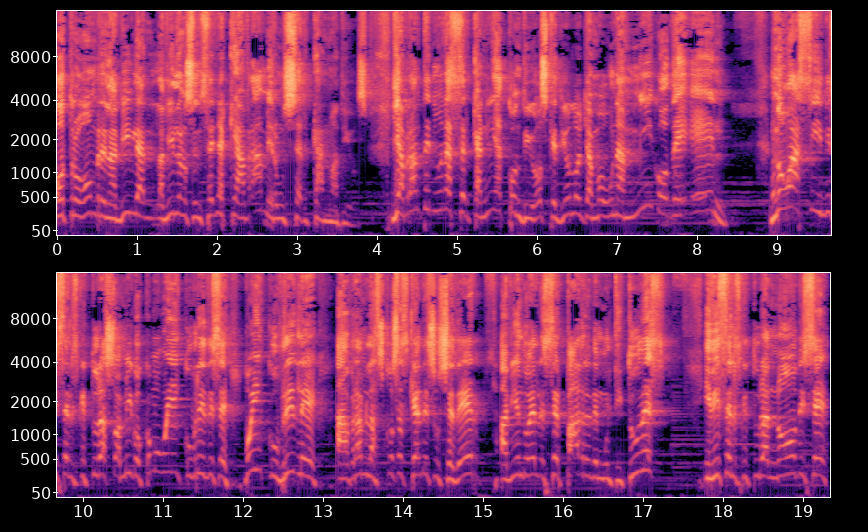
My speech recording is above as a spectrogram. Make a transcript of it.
otro hombre en la Biblia, la Biblia nos enseña que Abraham era un cercano a Dios. Y Abraham tenía una cercanía con Dios que Dios lo llamó un amigo de él. No así, dice la escritura, su amigo. ¿Cómo voy a encubrir? Dice, voy a encubrirle a Abraham las cosas que han de suceder, habiendo él de ser padre de multitudes. Y dice la escritura, no, dice,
